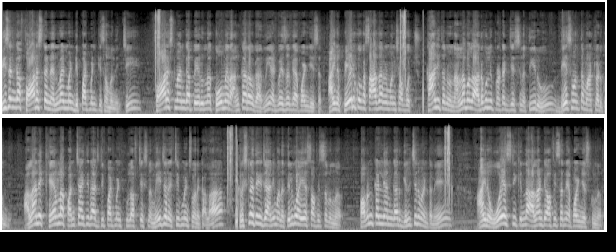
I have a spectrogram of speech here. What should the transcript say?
రీసెంట్గా ఫారెస్ట్ అండ్ ఎన్వైరన్మెంట్ డిపార్ట్మెంట్కి సంబంధించి ఫారెస్ట్ మ్యాన్గా పేరున్న కోమెర అంకారావు గారిని అడ్వైజర్గా అపాయింట్ చేశారు. ఆయన పేరుకు ఒక సాధారణ మనిషి అవ్వచ్చు. కానీ తను నల్లమల అడవుల్ని ప్రొటెక్ట్ చేసిన తీరు దేశం అంతా మాట్లాడుకుంది. అలానే Kerala Panchayati Raj department pull off చేసిన మేజర్ అచీవ్మెంట్స్ వెనకాల కృష్ణతేజ అని మన తెలుగు ఐఎస్ ఆఫీసర్ ఉన్నారు. పవన్ కళ్యాణ్ గారు గెలిచిన వెంటనే ఆయన ఓఎస్డీ కింద అలాంటి ఆఫీసర్ని అపాయింట్ చేసుకున్నారు.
